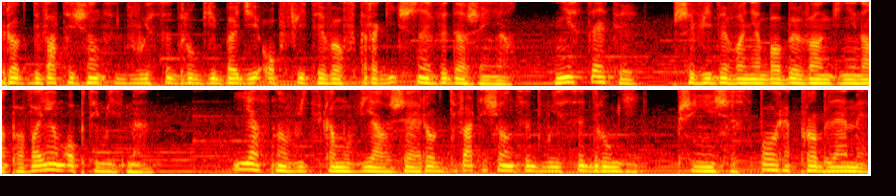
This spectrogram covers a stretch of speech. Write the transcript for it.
rok 2022 będzie obfitywał w tragiczne wydarzenia. Niestety, przewidywania Baby Wangi nie napawają optymizmem. Jasnowicka mówiła, że rok 2022 przyniesie spore problemy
